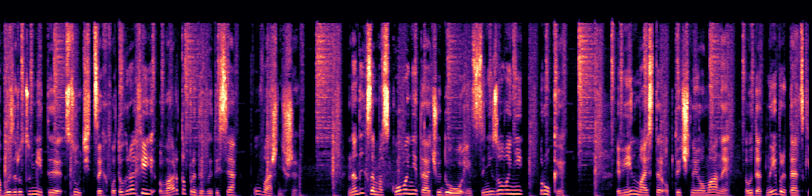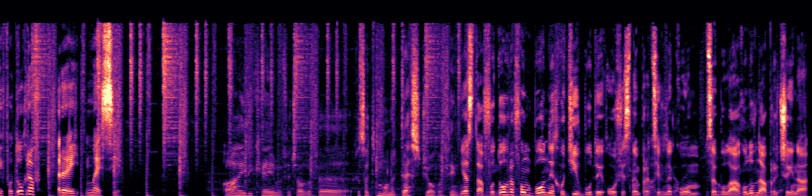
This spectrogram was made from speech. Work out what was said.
Аби зрозуміти суть цих фотографій, варто придивитися уважніше. На них замасковані та чудово інсценізовані руки. Він майстер оптичної омани, видатний британський фотограф Рей Мессі. Я став фотографом, бо не хотів бути офісним працівником. Це була головна причина.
